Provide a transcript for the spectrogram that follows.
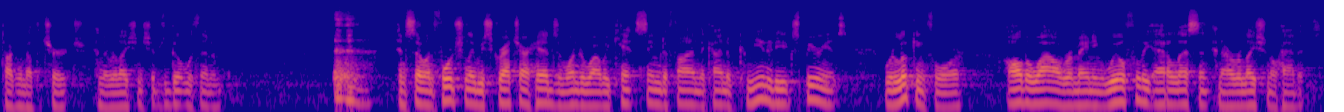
Talking about the church and the relationships built within them. And so, unfortunately, we scratch our heads and wonder why we can't seem to find the kind of community experience we're looking for, all the while remaining willfully adolescent in our relational habits.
